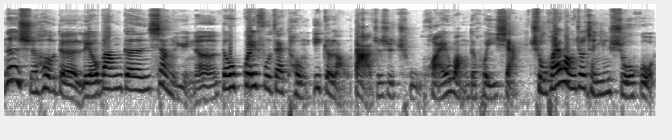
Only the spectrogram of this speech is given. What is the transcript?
那时候的刘邦跟项羽呢，都归附在同一个老大，就是楚怀王的麾下。楚怀王就曾经说过：“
